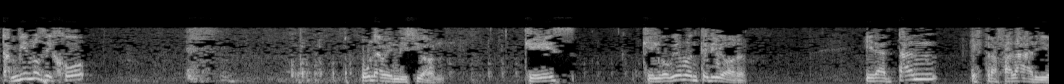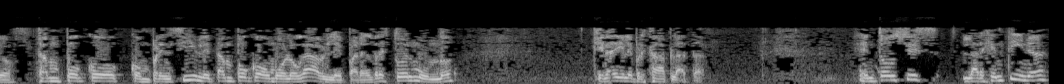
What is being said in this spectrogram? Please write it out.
también nos dejó una bendición, que es que el gobierno anterior era tan estrafalario, tan poco comprensible, tan poco homologable para el resto del mundo, que nadie le prestaba plata. Entonces, la Argentina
